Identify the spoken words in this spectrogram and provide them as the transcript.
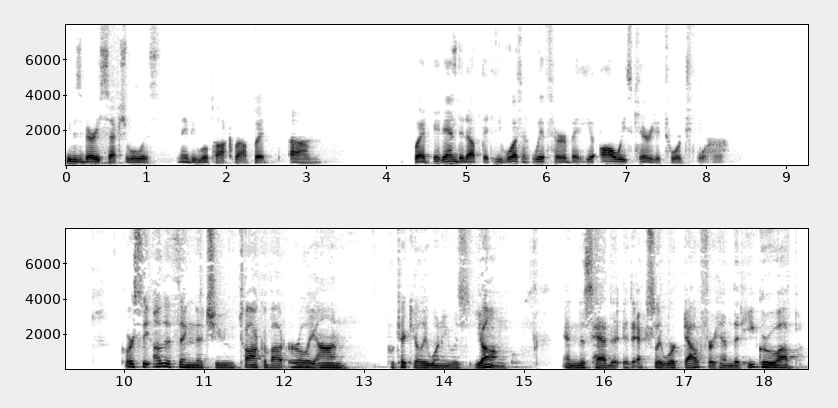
he was very sexual, as maybe we'll talk about, but um, but it ended up that he wasn't with her, but he always carried a torch for her. Of course, the other thing that you talk about early on, particularly when he was young, and this had it actually worked out for him that he grew up.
